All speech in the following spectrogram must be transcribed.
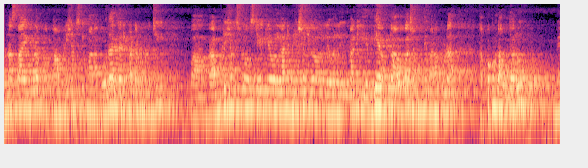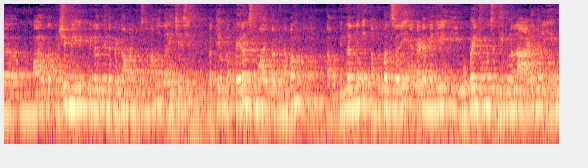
ఉన్న స్థాయి కూడా కాంపిటీషన్స్కి మన గోదావరి గారి పట్టణం నుంచి కాంపిటీషన్స్లో స్టేట్ లెవెల్ కానీ నేషనల్ లెవెల్ కానీ ఎదిగే అంత అవకాశం ఉంది మనకు కూడా. తప్పకుండా అవుతారు. మా యొక్క కృషి మీ పిల్లల మీద పెడదామని చూస్తున్నాము. దయచేసి ప్రతి ఒక్క పేరెంట్స్కి మా యొక్క విన్నపం తమ పిల్లల్ని కంపల్సరీ అకాడమీకి ఈ మొబైల్ ఫోన్స్ దీనివల్ల ఆడేదో ఏమీ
